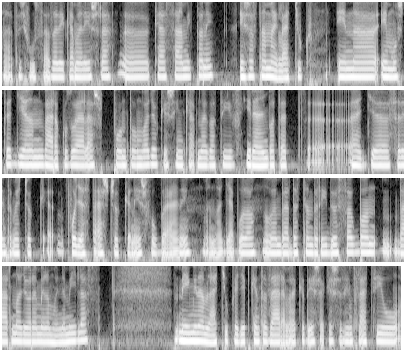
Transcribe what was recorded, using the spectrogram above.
lehet, hogy 20% emelésre kell számítani és aztán meglátjuk. Én, én most egy ilyen várakozó állásponton vagyok, és inkább negatív irányba, tehát egy, szerintem egy csökke, fogyasztás csökkenés fog beállni, mert nagyjából a november-decemberi időszakban, bár nagyon remélem, hogy nem így lesz. Még mi nem látjuk egyébként az áremelkedések és az infláció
